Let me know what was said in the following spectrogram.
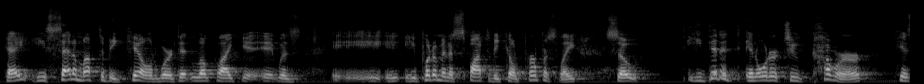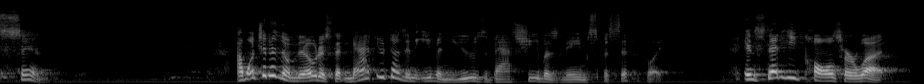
Okay, he set him up to be killed where it didn't look like it, was, he put him in a spot to be killed purposely. So he did it in order to cover his sin. I want you to notice that Matthew doesn't even use Bathsheba's name specifically. Instead, he calls her what?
